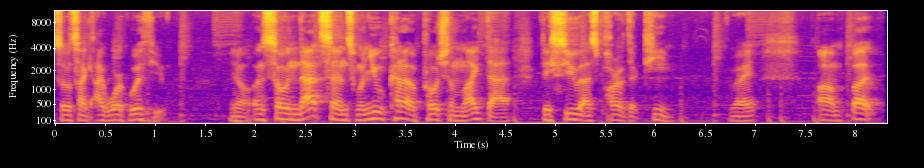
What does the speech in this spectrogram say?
So it's like i work with you you know? And so in that sense when you kind of approach them like that they see you as part of their team right? Um, but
